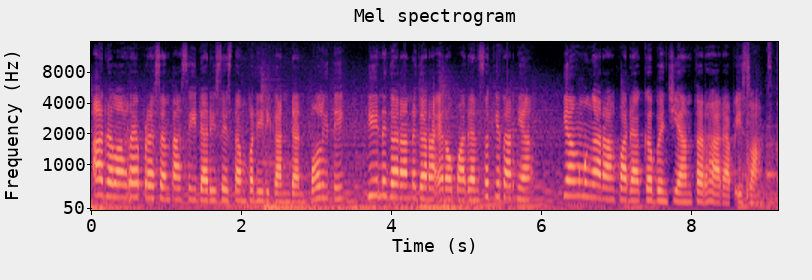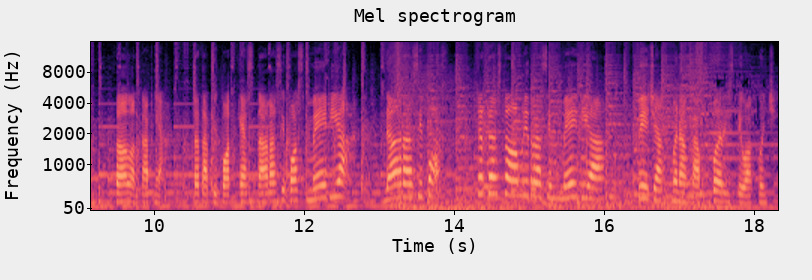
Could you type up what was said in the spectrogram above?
adalah representasi dari sistem pendidikan dan politik di negara-negara Eropa dan sekitarnya yang mengarah pada kebencian terhadap Islam. Selengkapnya, tetapi podcast Narasi Pos Media, Narasi Pos, cerdas dalam literasi media, bijak menangkap peristiwa kunci.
